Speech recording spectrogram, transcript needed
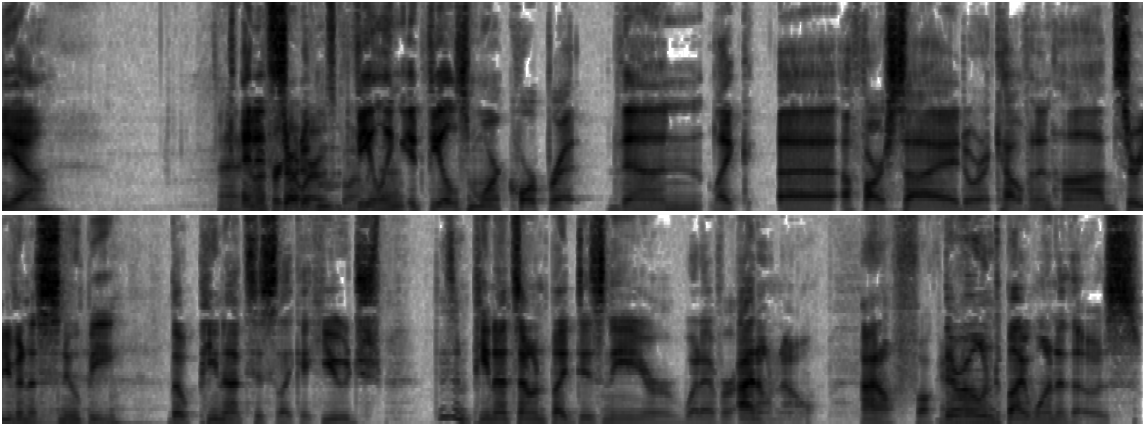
Yeah. Know, and I it's sort where I was of feeling it feels more corporate than like uh, a Far Side or a Calvin and Hobbes or even a Snoopy. Though Peanuts is like a huge. Isn't Peanuts owned by Disney or whatever? I don't know. I don't fucking know. They're know. owned by one of those,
